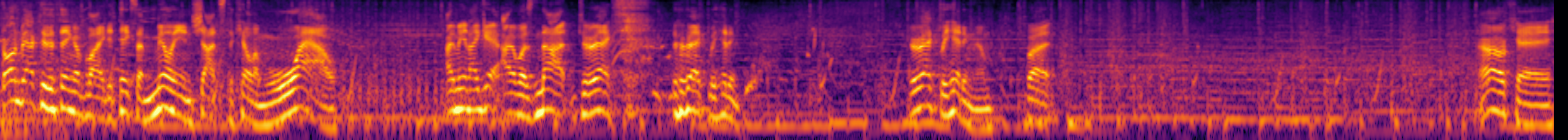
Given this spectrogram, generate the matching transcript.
Going back to the thing of like, it takes a million shots to kill him. Wow. I mean, I get, I was not direct, directly hitting, directly hitting them, but. Okay.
